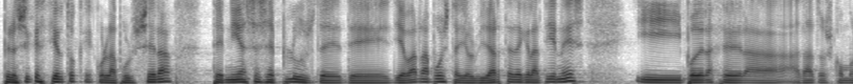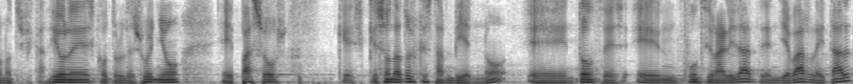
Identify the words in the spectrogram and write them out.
Pero sí que es cierto que con la pulsera tenías ese plus de, llevarla puesta y olvidarte de que la tienes y poder acceder a, datos como notificaciones, control de sueño, eh, pasos. Que, son datos que están bien, ¿no? Eh, entonces, en funcionalidad, en llevarla y tal,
